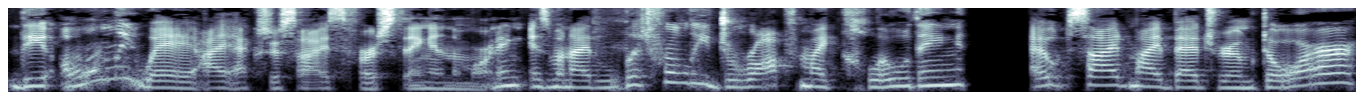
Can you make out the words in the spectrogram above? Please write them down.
The only way I exercise first thing in the morning is when I literally drop my clothing outside my bedroom door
